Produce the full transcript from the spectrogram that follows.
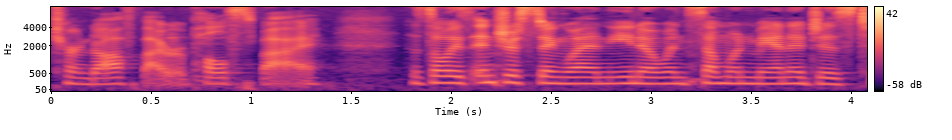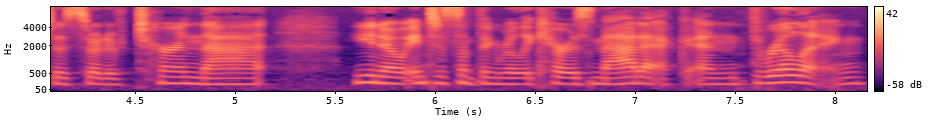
turned off by, mm-hmm. repulsed by. It's always interesting when you know when someone manages to sort of turn that you know into something really charismatic and thrilling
